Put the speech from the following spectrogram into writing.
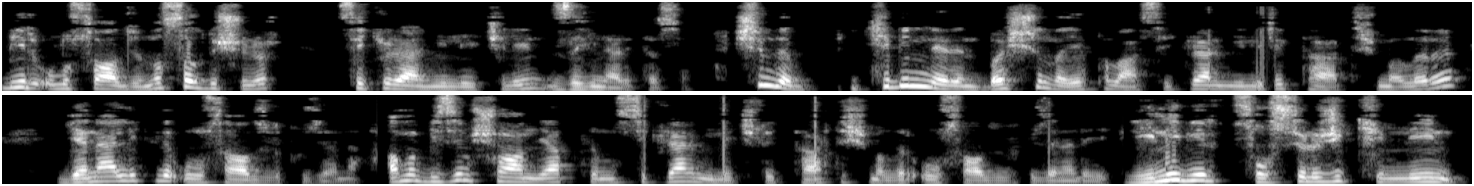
Bir ulusalcı nasıl düşünür? Seküler milliyetçiliğin zihin haritası. Şimdi 2000'lerin başında yapılan seküler milliyetçilik tartışmaları genellikle ulusalcılık üzerine. Ama bizim şu an yaptığımız seküler milliyetçilik tartışmaları ulusalcılık üzerine değil. Yeni bir sosyolojik kimliğin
